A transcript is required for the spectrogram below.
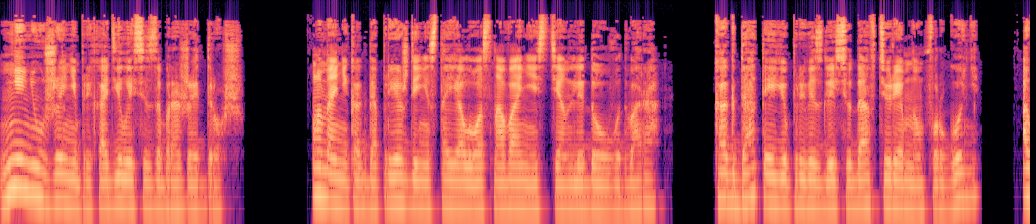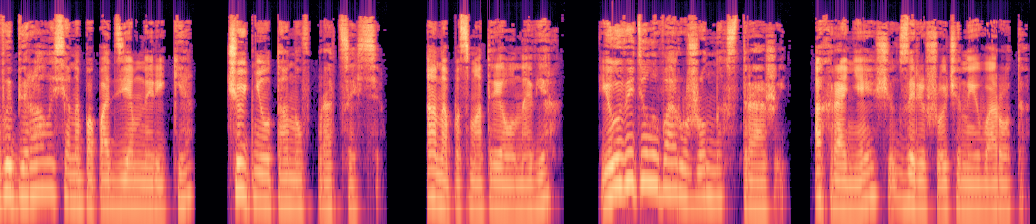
Нине уже не приходилось изображать дрожь. Она никогда прежде не стояла у основания стен Ледового двора. Когда-то ее привезли сюда в тюремном фургоне, а выбиралась она по подземной реке, чуть не утонув в процессе. Она посмотрела наверх и увидела вооруженных стражей, охраняющих зарешоченные ворота.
